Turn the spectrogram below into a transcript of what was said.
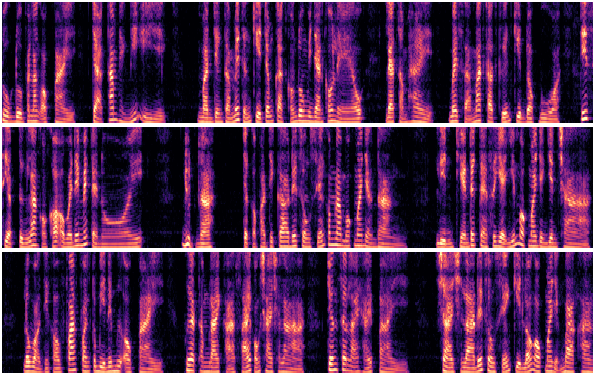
ถูกดูดพลังออกไปจากถ้ำแห่งนี้อีก มันจึงทำให้ถึงขีดจำกัดของดวงวิญญาณเขาแล้ว และทำให้ไม่สามารถขัดขืนกีบดอกบัว ที่เสียบตึงร่างของเขาเอาไว้ได้แม้แต่น้อย หยุดนะจักรพรรดิก้าวได้ส่งเสียงคำรามออกมาอย่างดัง หลินเทียนได้แต่เสยยิ้มออกมาอย่างเย็นชา ระหว่างที่เขาฟาดฟันกระบี่ในมือออกไป เพื่อทำลายขาซ้ายของชายชราจนสลายหายไป ชายชราได้ส่งเสียงกรีดร้องออกมาอย่างบ้าคลั่ง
